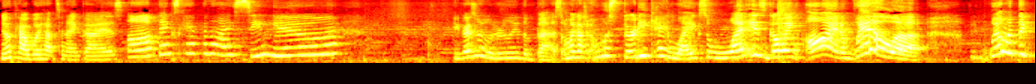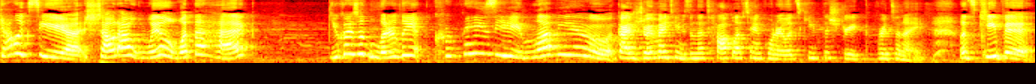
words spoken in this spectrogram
No cowboy hat tonight, guys. Oh, thanks, Kate, for the I see you. You guys are literally the best. Oh my gosh, almost 30k likes. What is going on? Will! Will with the galaxy. Shout out Will. What the heck? You guys are literally crazy. Love you. Guys, join my teams in the top left-hand corner. Let's keep the streak for tonight. Let's keep it.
